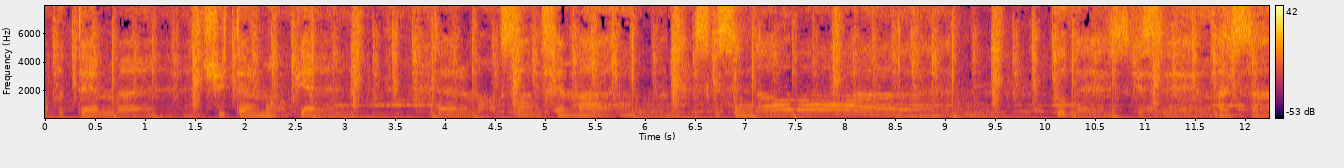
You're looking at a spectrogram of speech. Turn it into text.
entre tes mains. Je suis tellement bien, tellement que ça me fait mal. Est-ce que c'est normal? Ou est-ce que c'est malsain?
